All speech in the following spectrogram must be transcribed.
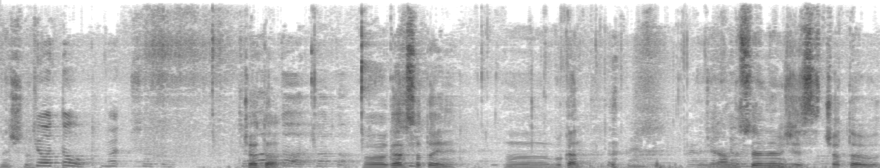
Meşhur. Nggak soto. Çoto. Coto. O gak soto ini. Oo, bukan. Yanlış söylemişiz. Çoto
